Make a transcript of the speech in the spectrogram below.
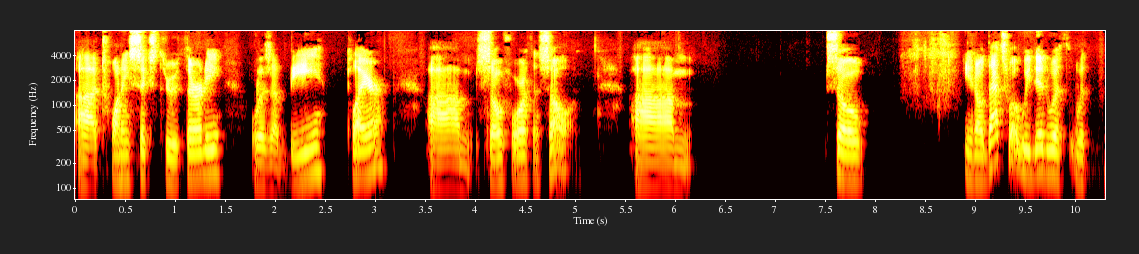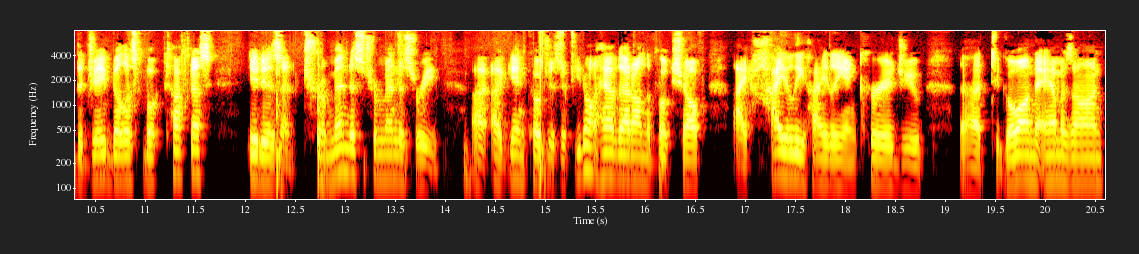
Uh, 26 through 30 was a B player, um, so forth and so on. Um, so, you know, that's what we did with, with the Jay Bilas book, Toughness. It is a tremendous, tremendous read. Uh, again, coaches, if you don't have that on the bookshelf, I highly, highly encourage you uh, to go on to Amazon.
